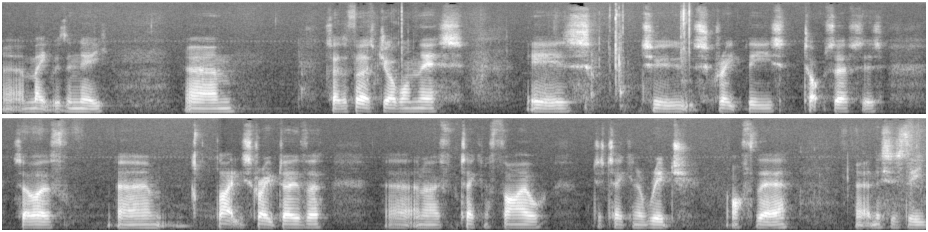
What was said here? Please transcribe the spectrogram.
uh, and mate with the knee um, so the first job on this is to scrape these top surfaces. So I've um, lightly scraped over uh, and I've taken a file just taken a ridge off there. Uh, and this is the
